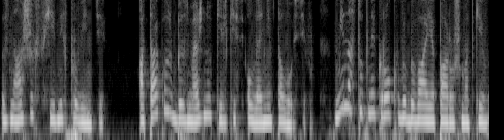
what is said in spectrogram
з наших східних провінцій, а також безмежну кількість оленів та лосів. Мій наступний крок вибиває пару шматків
